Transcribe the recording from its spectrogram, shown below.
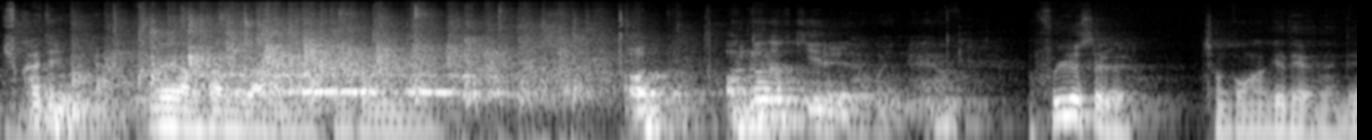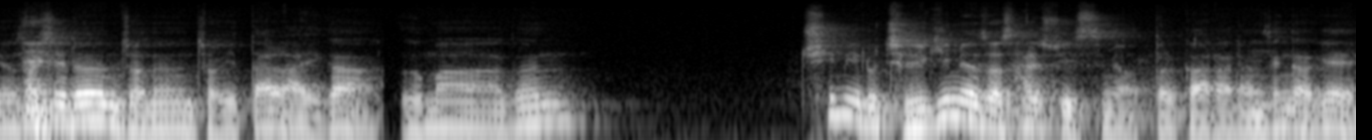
축하드립니다. 네 감사합니다. 감사합니다. 어, 어떤 악기를 하고 있나요? 플룻을 전공하게 되었는데요. 네. 사실은 저는 저희 딸 아이가 음악은 취미로 즐기면서 살 수 있으면 어떨까라는 생각에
